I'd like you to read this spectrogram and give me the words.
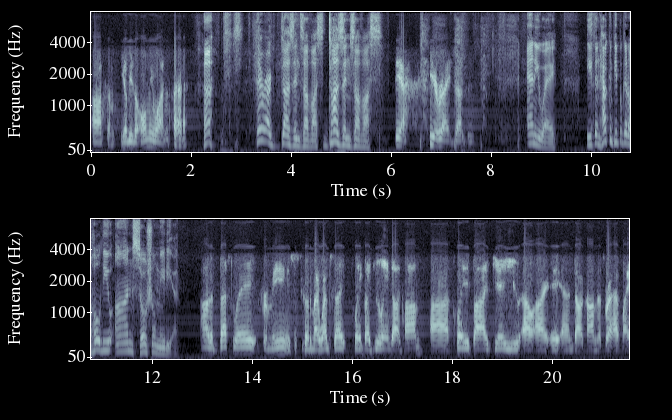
Awesome. You'll be the only one. There are dozens of us, dozens of us. yeah, you're right, dozens. Anyway, Ethan, how can people get a hold of you on social media? Uh, the best way for me is just to go to my website, playedbyjulian.com, uh, played by J-U-L-I-A-N.com. That's where I have my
